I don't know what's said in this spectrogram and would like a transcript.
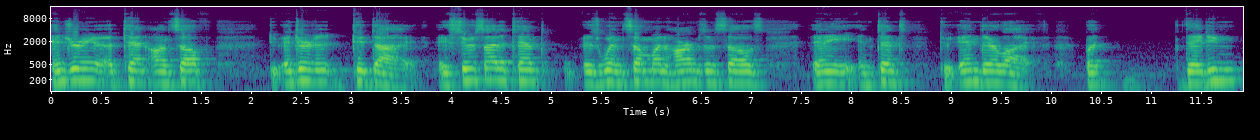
injuring attempt on self to enter to, die. A suicide attempt is when someone harms themselves any intent to end their life, but they do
